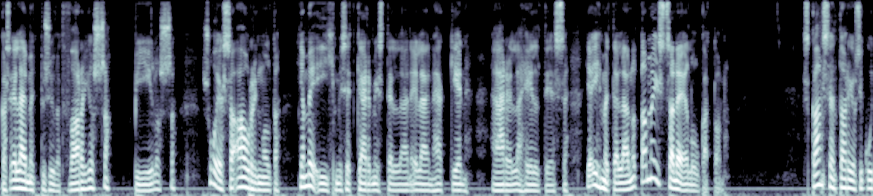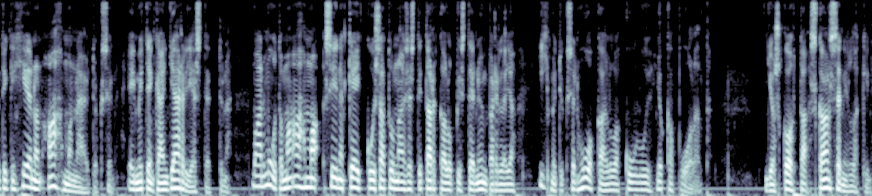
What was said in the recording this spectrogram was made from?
Kas eläimet pysyvät varjossa, piilossa, suojassa auringolta ja me ihmiset kärmistellään eläinhäkkien äärellä helteessä ja ihmetellään, että missä ne elukat on. Skansen tarjosi kuitenkin hienon ahmanäytöksen, ei mitenkään järjestettynä, vaan muutama ahma siinä keikkui satunnaisesti tarkkailupisteen ympärillä ja ihmetyksen huokailua kuului joka puolelta. Jos kohta Skansenillakin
